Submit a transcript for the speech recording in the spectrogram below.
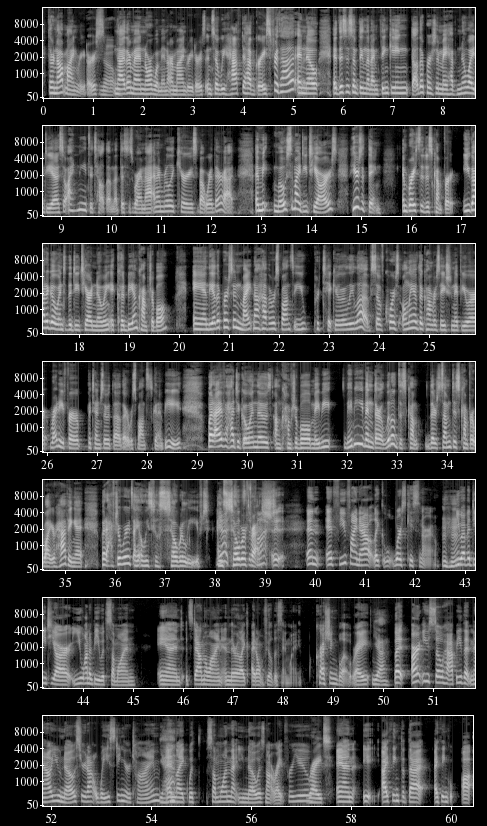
They're not mind readers. No. Neither men nor women are mind readers. And so we have to have grace for that and Right. know if this is something that I'm thinking, the other person may have no idea. So I need to tell them that this is where I'm at and I'm really curious about where they're at. And me, most of my DTRs, here's the thing embrace the discomfort. You got to go into the DTR knowing it could be uncomfortable and the other person might not have a response that you particularly love. So, of course, only have the conversation if you are ready for potentially what the other response is going to be. But I've had to go in those uncomfortable, maybe. Maybe even they're a little discomfort. There's some discomfort while you're having it, but afterwards, I always feel so relieved and yeah, so defi- refreshed. it- and if you find out like worst case scenario, Mhm. you have a DTR, you want to be with someone and it's down the line and they're like, I don't feel the same way. Crushing blow, right? Yeah. But aren't you so happy that now you know so you're not wasting your time Yeah. and like with someone that you know is not right for you? Right. And it, I think that that I think uh,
